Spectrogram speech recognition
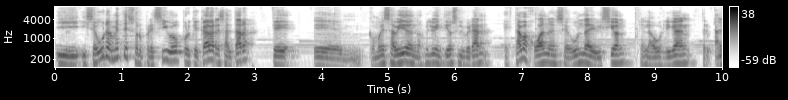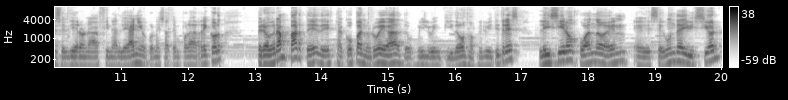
y, seguramente sorpresivo porque cabe resaltar que eh, como es sabido, en 2022 el Verán estaba jugando en segunda división en la Bundesliga, ascendieron a final de año con esa temporada récord, pero gran parte de esta Copa Noruega 2022-2023 le hicieron jugando en eh, segunda división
